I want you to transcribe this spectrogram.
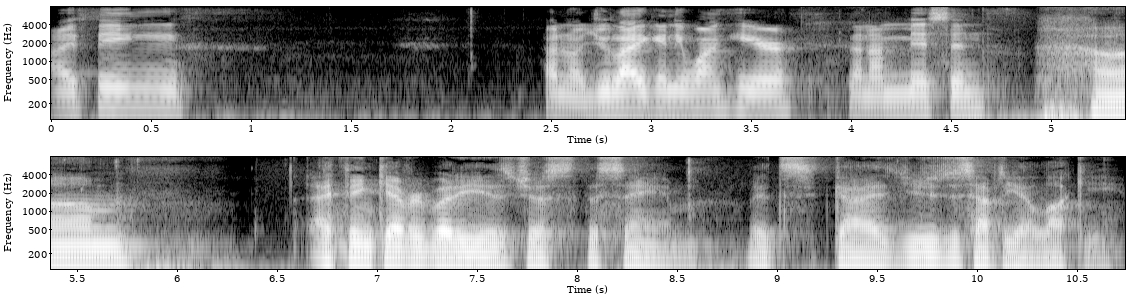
I think I don't know. You like anyone here that I'm missing? Um, I think everybody is just the same. It's guys, you just have to get lucky.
